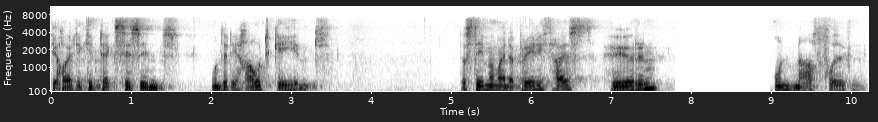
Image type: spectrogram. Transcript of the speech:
Die heutigen Texte sind unter die Haut gehend. Das Thema meiner Predigt heißt Hören und Nachfolgen.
